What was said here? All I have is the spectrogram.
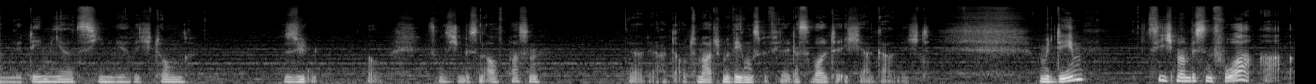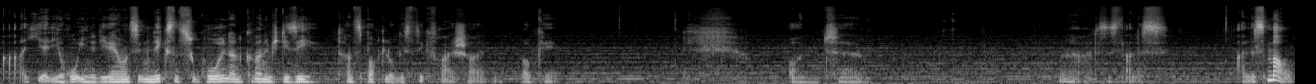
Und mit dem hier ziehen wir Richtung Süden. So, jetzt muss ich ein bisschen aufpassen. Ja, der hat automatischen Bewegungsbefehl. Das wollte ich ja gar nicht. Und mit dem ziehe ich mal ein bisschen vor. Ah, hier die Ruine, die werden wir uns im nächsten Zug holen. Dann können wir nämlich die Seetransportlogistik freischalten. Okay. Und äh, ja, das ist alles, alles mau.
